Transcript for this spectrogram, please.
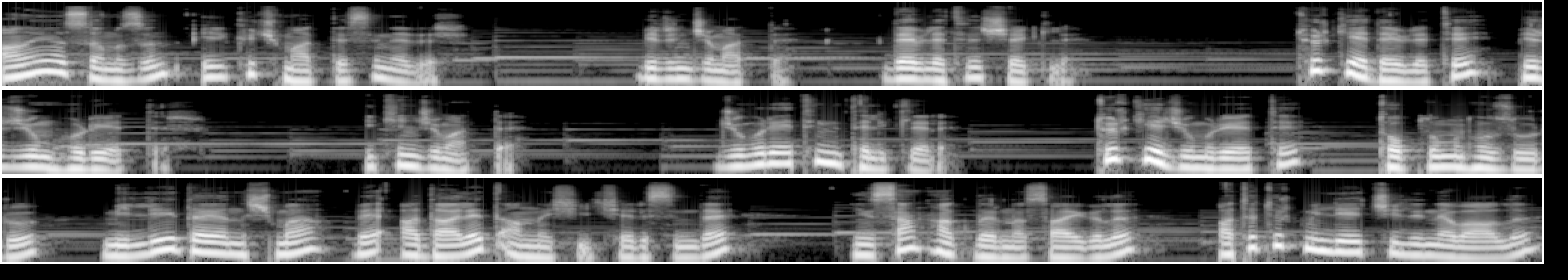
Anayasamızın ilk üç maddesi nedir? Birinci madde Devletin şekli Türkiye Devleti bir cumhuriyettir. İkinci madde Cumhuriyetin nitelikleri Türkiye Cumhuriyeti toplumun huzuru, milli dayanışma ve adalet anlayışı içerisinde insan haklarına saygılı, Atatürk milliyetçiliğine bağlı,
